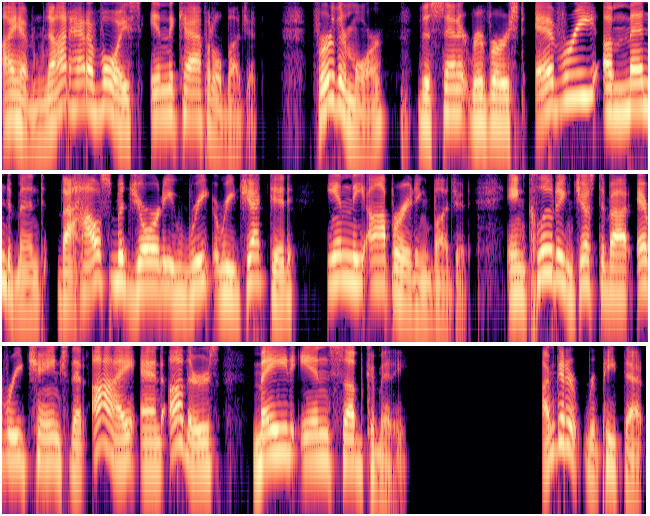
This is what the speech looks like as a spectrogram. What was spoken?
I have not had a voice in the capital budget. Furthermore, the Senate reversed every amendment the House majority re- rejected in the operating budget, including just about every change that I and others made in subcommittee. I'm going to repeat that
